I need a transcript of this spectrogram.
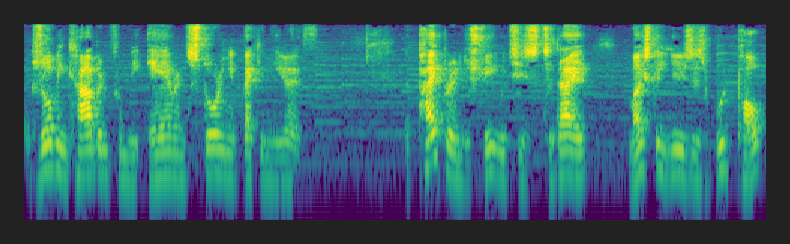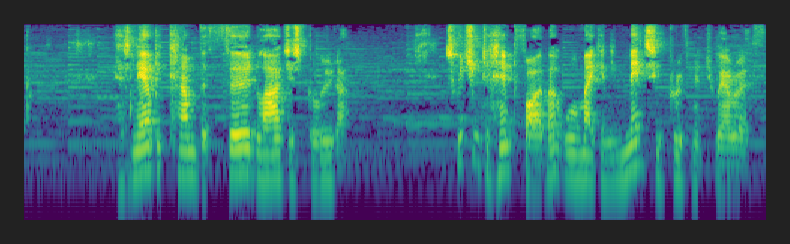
absorbing carbon from the air and storing it back in the earth. The paper industry, which is today mostly uses wood pulp, has now become the third largest polluter. Switching to hemp fibre will make an immense improvement to our earth.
